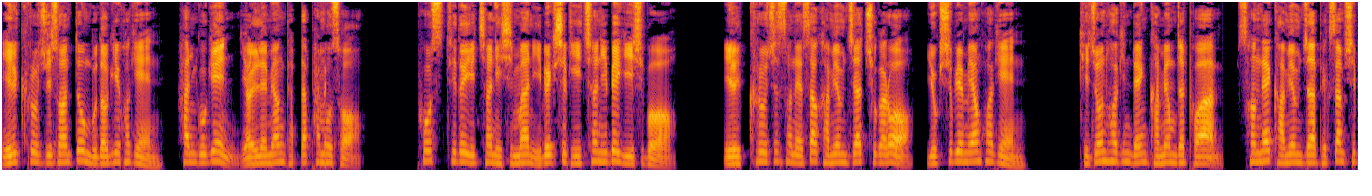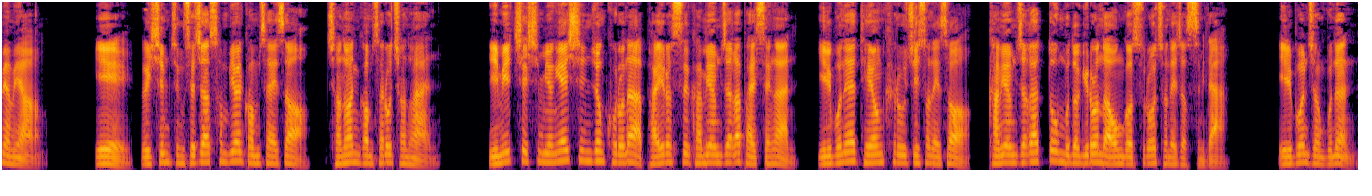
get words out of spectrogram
1크루즈선 또 무더기 확인. 한국인 14명 답답함 호소. 포스티드 2020만 210 2225. 1크루즈선에서 감염자 추가로 60여 명 확인. 기존 확인된 감염자 포함 선내 감염자 130여 명. 1. 의심 증세자 선별 검사에서 전환 검사로 전환. 이미 70명의 신종 코로나 바이러스 감염자가 발생한 일본의 대형 크루즈선에서 감염자가 또 무더기로 나온 것으로 전해졌습니다. 일본 정부는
